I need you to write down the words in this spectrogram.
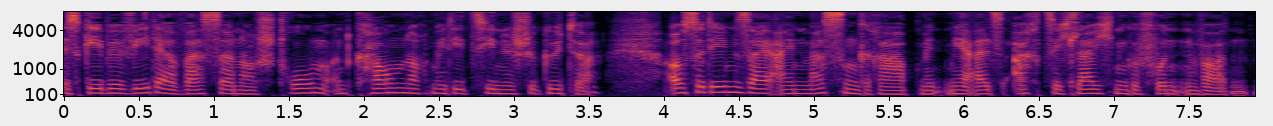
Es gebe weder Wasser noch Strom und kaum noch medizinische Güter. Außerdem sei ein Massengrab mit mehr als 80 Leichen gefunden worden.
